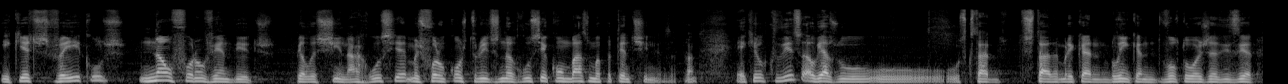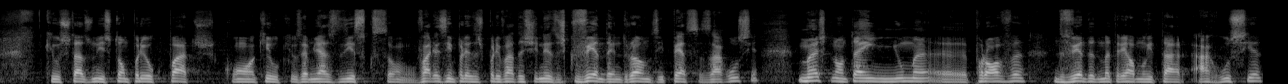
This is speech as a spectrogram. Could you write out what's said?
E que estes veículos não foram vendidos pela China à Rússia, mas foram construídos na Rússia com base numa patente chinesa. Pronto. É aquilo que diz. Aliás, o, o, o secretário de Estado americano, Blinken, voltou hoje a dizer que os Estados Unidos estão preocupados com aquilo que o Zé Milhares disse, que são várias empresas privadas chinesas que vendem drones e peças à Rússia, mas que não têm nenhuma uh, prova de venda de material militar à Rússia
